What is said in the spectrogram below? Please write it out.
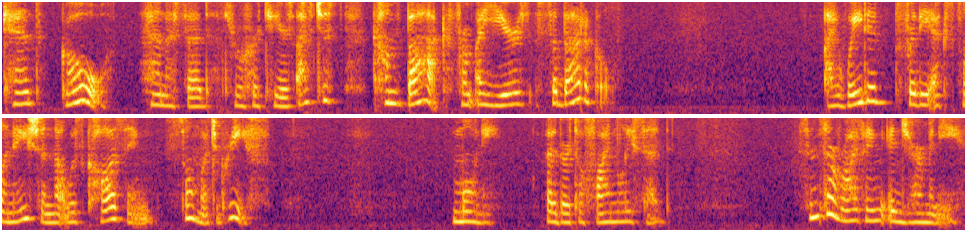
can't go, Hannah said through her tears. I've just come back from a year's sabbatical. I waited for the explanation that was causing so much grief. Mony, Alberto finally said, since arriving in Germany,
